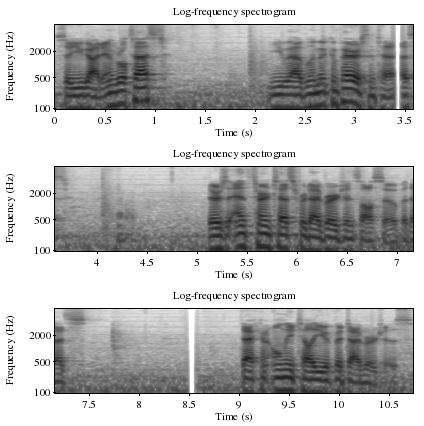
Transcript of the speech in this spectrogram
So you got integral test, you have limit comparison test. There's nth term test for divergence also, but that's that can only tell you if it diverges.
